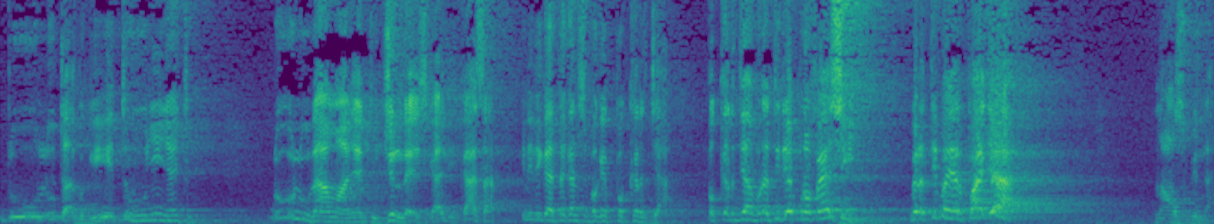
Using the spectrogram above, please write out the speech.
Dulu tak begitu bunyinya itu. Dulu namanya itu jelek sekali, kasar. Ini dikatakan sebagai pekerja. Pekerja berarti dia profesi. Berarti bayar pajak. Nauzubillah.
